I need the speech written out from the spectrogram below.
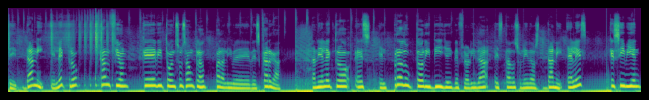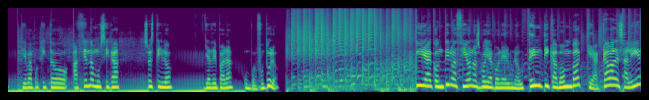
de Danny Electro, canción que editó en su SoundCloud para libre descarga. Danny Electro es el productor y DJ de Florida, Estados Unidos, Danny Ellis, que si bien lleva poquito haciendo música, su estilo ya depara un buen futuro. Y a continuación os voy a poner una auténtica bomba que acaba de salir,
